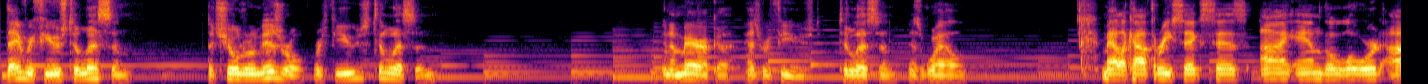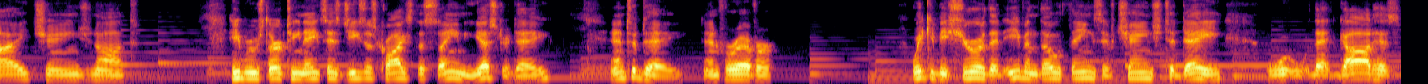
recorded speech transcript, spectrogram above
They refused to listen. The children of Israel refused to listen. And America has refused to listen as well. Malachi 3 6 says, I am the Lord, I change not. Hebrews 13 8 says, Jesus Christ the same yesterday, and today and forever. We can be sure that even though things have changed today, that God has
